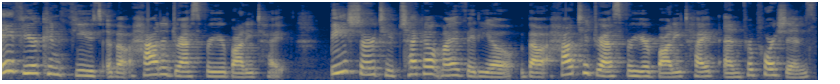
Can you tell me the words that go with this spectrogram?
If you're confused about how to dress for your body type, be sure to check out my video about how to dress for your body type and proportions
